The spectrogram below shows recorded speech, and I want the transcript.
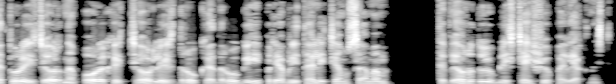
которой зерна пороха терлись друг от друга и приобретали тем самым твердую блестящую поверхность.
